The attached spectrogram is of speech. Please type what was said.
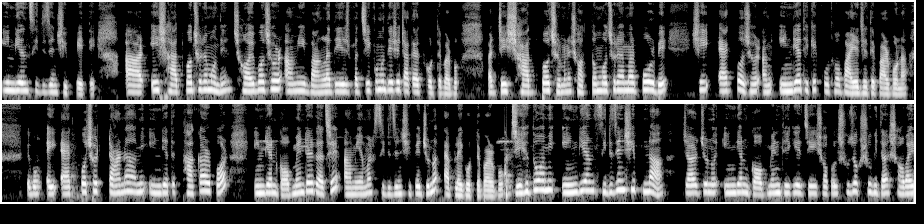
ইন্ডিয়ান সিটিজেনশিপ পেতে। আর এই সাত বছরের মধ্যে ছয় বছর আমি বাংলাদেশ বা যে কোনো দেশে যাতায়াত করতে পারব। বাট যে সাত বছর মানে সপ্তম বছরে আমার পড়বে, সেই এক বছর আমি ইন্ডিয়া থেকে কোথাও বাইরে যেতে পারব না। এবং এই এক বছর টানা আমি ইন্ডিয়াতে থাকার পর ইন্ডিয়ান গভর্নমেন্টের কাছে আমি আমার সিটিজেনশিপের জন্য অ্যাপ্লাই করতে পারব। যেহেতু আমি ইন্ডিয়ান সিটিজেনশিপ না যার জন্য ইন্ডিয়ান গভর্নমেন্ট থেকে যে সকল সুযোগ সুবিধা সবাই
